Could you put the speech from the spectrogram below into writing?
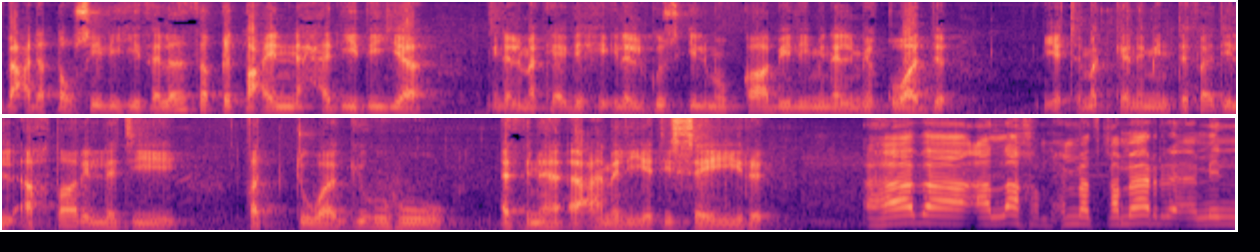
بعد توصيله ثلاث قطع حديدية من المكابح إلى الجزء المقابل من المقود ليتمكن من تفادي الأخطار التي قد تواجهه أثناء عملية السير. هذا الأخ محمد قمر من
